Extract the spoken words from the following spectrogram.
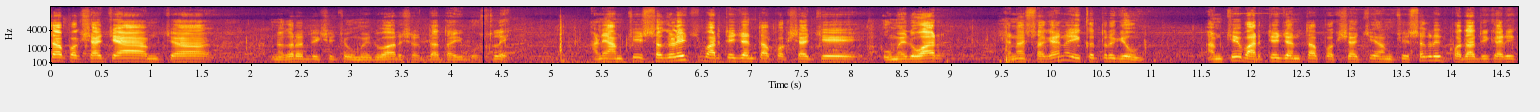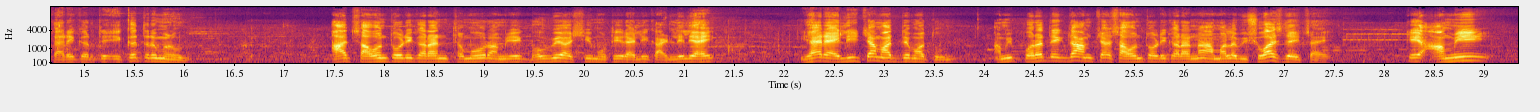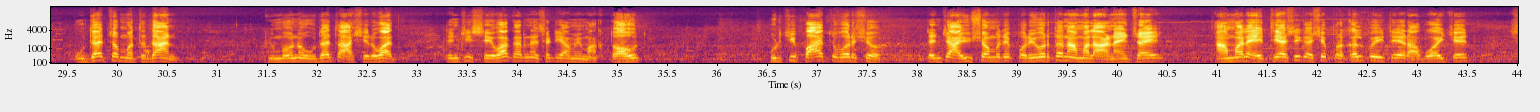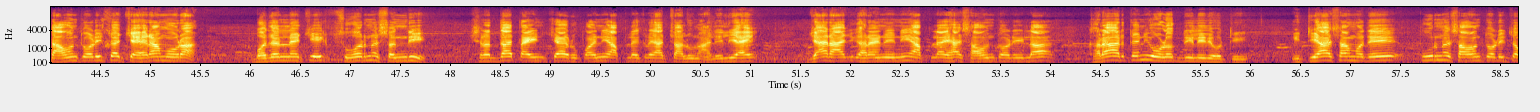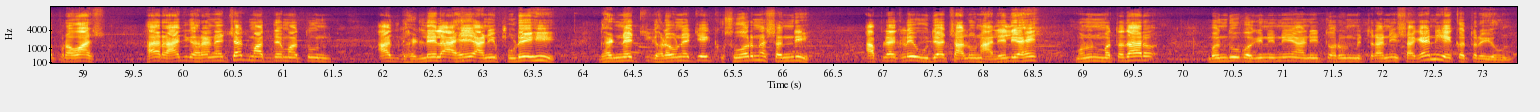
जनता पक्षाच्या आमच्या नगराध्यक्षाचे उमेदवार श्रद्धाताई भोसले आणि आमचे सगळेच भारतीय जनता पक्षाचे उमेदवार ह्यांना सगळ्यांना एकत्र घेऊन आमचे भारतीय जनता पक्षाचे आमचे सगळेच पदाधिकारी कार्यकर्ते एकत्र मिळून आज सावंतवाडीकरांसमोर आम्ही एक भव्य अशी मोठी रॅली काढलेली आहे. ह्या रॅलीच्या माध्यमातून आम्ही परत एकदा आमच्या सावंतवाडीकरांना आम्हाला विश्वास द्यायचा आहे की आम्ही उद्याचं मतदान किंबहुना उद्याचा आशीर्वाद त्यांची सेवा करण्यासाठी आम्ही मागतो आहोत. पुढची पाच वर्ष त्यांच्या आयुष्यामध्ये परिवर्तन आम्हाला आणायचं आहे. आम्हाला ऐतिहासिक असे प्रकल्प इथे राबवायचे आहेत. सावंतवाडीचा चेहरा मोहरा बदलण्याची एक सुवर्ण संधी श्रद्धाताईंच्या रूपाने आपल्याकडे आज चालून आलेली आहे. ज्या राजघराण्याने आपल्या ह्या सावंतवाडीला खऱ्या अर्थाने ओळख दिलेली होती इतिहासामध्ये पूर्ण सावंतवाडीचा प्रवास हा राजघराण्याच्याच माध्यमातून आज घडलेला आहे आणि पुढेही घडण्याची घडवण्याची एक सुवर्ण संधी आपल्याकडे उद्या चालून आलेली आहे. म्हणून मतदार बंधू भगिनींनी आणि तरुण मित्रांनी सगळ्यांनी एकत्र येऊन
